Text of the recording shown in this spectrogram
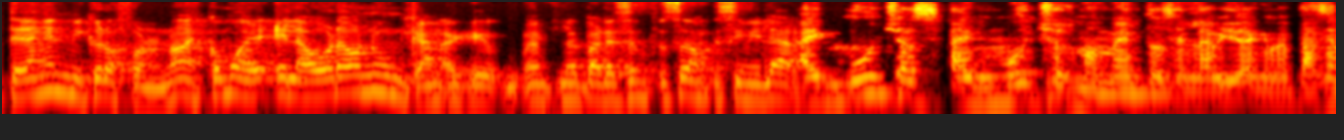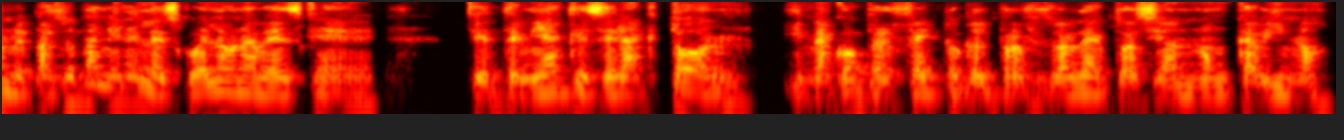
te dan el micrófono, ¿no? Es como el ahora o nunca, que me parece similar. Hay muchos, hay muchos momentos en la vida que me pasan. Me pasó también en la escuela una vez que, que tenía que ser actor y me acuerdo perfecto que el profesor de actuación nunca vino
